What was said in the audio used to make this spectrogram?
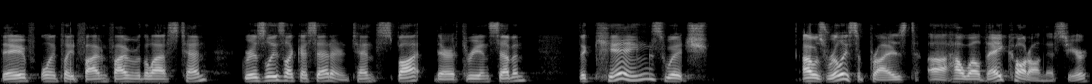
They've only played 5 and 5 over the last 10. Grizzlies, like I said, are in 10th spot. They're 3 and 7. The Kings, which I was really surprised uh, how well they caught on this year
